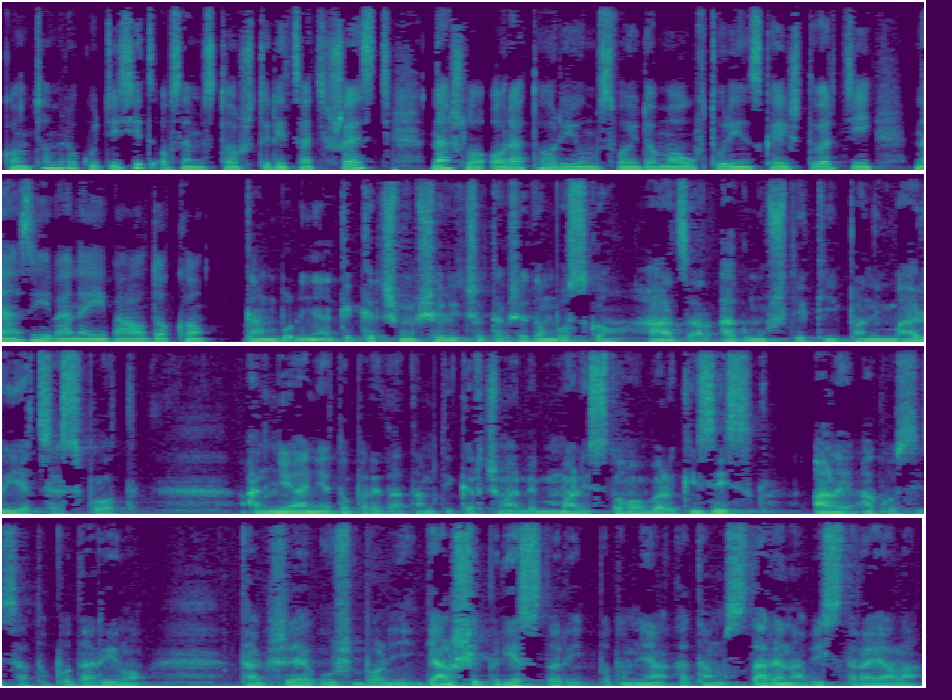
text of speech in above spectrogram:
Koncom roku 1846 našlo oratórium svoj domov v turínskej štvrti, nazývanej Valdoko. Tam boli nejaké krčmy všeličo, takže Dombosko hádzal agnušteky pani Marie cez plot a nie to predá tam tí krčmári, mali z toho veľký zisk. Ale ako si sa to podarilo, takže už boli ďalšie priestory, potom nejaká tam starena vystrajala,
